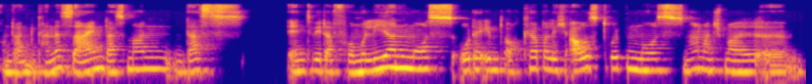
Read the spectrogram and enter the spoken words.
Und dann kann es sein, dass man das entweder formulieren muss oder eben auch körperlich ausdrücken muss. Ne? Manchmal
